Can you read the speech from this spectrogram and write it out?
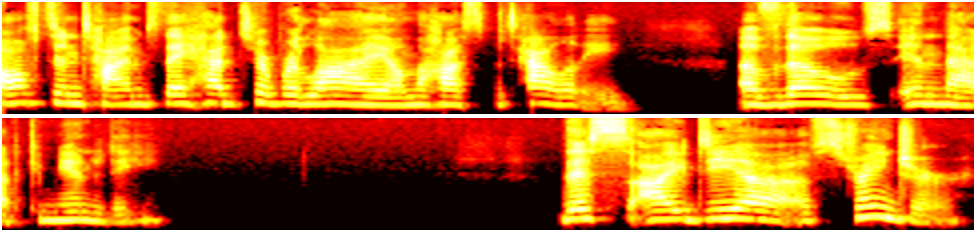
Oftentimes, they had to rely on the hospitality of those in that community. This idea of stranger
